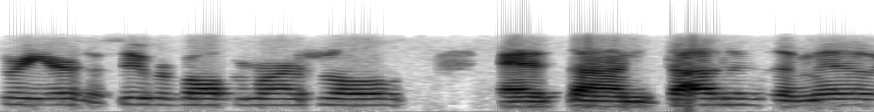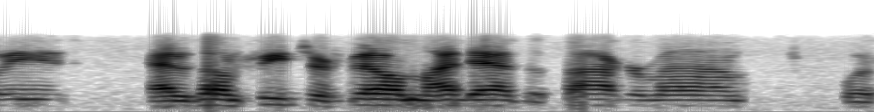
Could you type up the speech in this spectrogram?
three years of Super Bowl commercials, has done dozens of movies, had his own feature film. My dad's a soccer mom. Was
